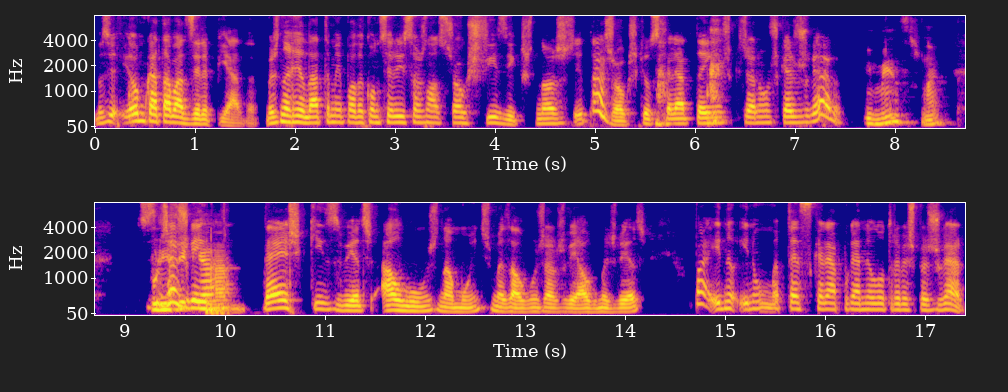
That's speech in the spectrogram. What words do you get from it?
mas eu, eu um bocado estava a dizer a piada, mas na realidade também pode acontecer isso aos nossos jogos físicos. Nós, há jogos que eu se calhar tenho que já não os quero jogar. Imensos, não é? Por já é joguei há... 10, 15 vezes, alguns, não muitos, mas alguns já joguei algumas vezes. Pá, e, não, e não me apetece se calhar pegar nele outra vez para jogar.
